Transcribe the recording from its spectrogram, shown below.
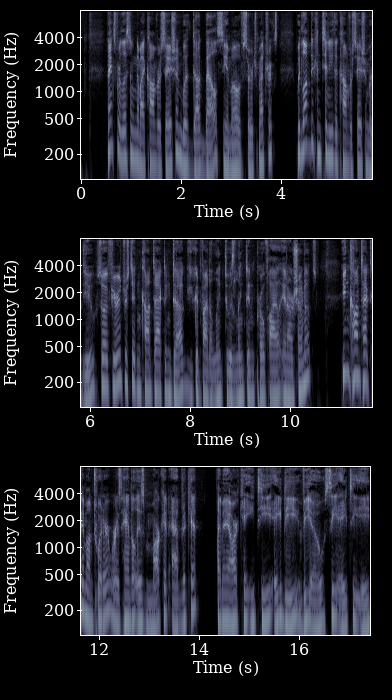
Thanks for listening to my conversation with Doug Bell, CMO of Searchmetrics. We'd love to continue the conversation with you. So if you're interested in contacting Doug, you can find a link to his LinkedIn profile in our show notes. You can contact him on Twitter, where his handle is Market Advocate, M A R K E T A D V O C A T E,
